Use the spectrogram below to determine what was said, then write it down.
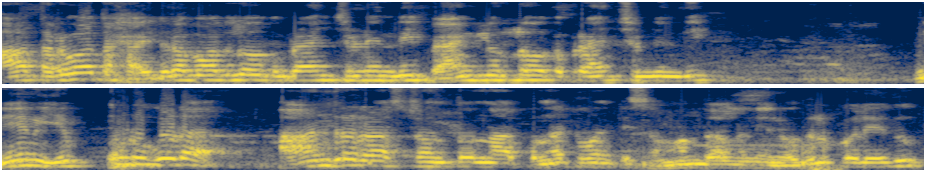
ఆ తర్వాత హైదరాబాద్లో ఒక బ్రాంచ్ ఉండింది బెంగళూరులో ఒక బ్రాంచ్ ఉండింది. నేను ఎప్పుడు కూడా ఆంధ్ర రాష్ట్రంతో నాకున్నటువంటి సంబంధాలను నేను వదులుకోలేదు.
